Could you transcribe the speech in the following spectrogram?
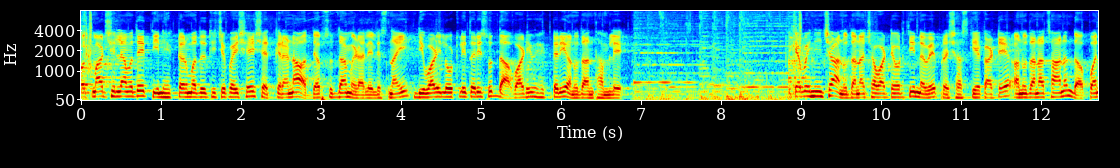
यवतमाळ जिल्ह्यामध्ये तीन हेक्टर मदतीचे पैसे शेतकऱ्यांना अद्याप सुद्धा मिळालेलेच नाही. दिवाळी लोटली तरी सुद्धा वाढीव हेक्टरी अनुदान थांबले. लाडक्या बहिणींच्या अनुदानाच्या वाटेवरती नवे प्रशासकीय काटे अनुदानाचा आनंद पण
